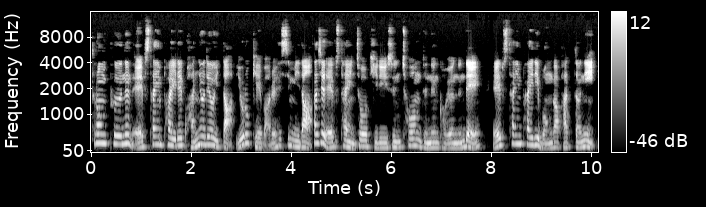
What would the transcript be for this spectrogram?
트럼프는 앱스타인 파일에 관여되어 있다. 이렇게 말을 했습니다. 사실 앱스타인 저 기릿은 처음 듣는 거였는데 앱스타인 파일이 뭔가 봤더니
